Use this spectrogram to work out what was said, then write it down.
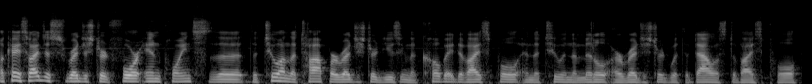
Okay, so I just registered four endpoints. The, the two on the top are registered using the Kobe device pool, and the two in the middle are registered with the Dallas device pool.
